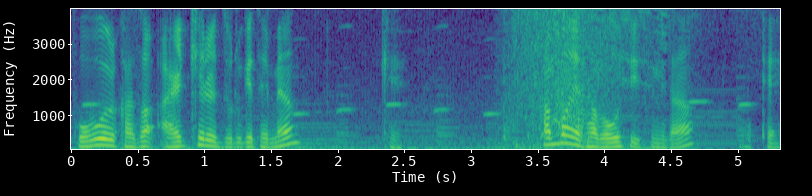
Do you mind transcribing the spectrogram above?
보급을 가서 R키를 누르게 되면 이렇게 한 번에 다 먹을 수 있습니다. 오케이.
